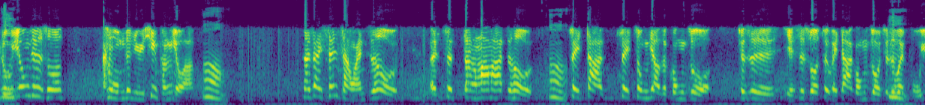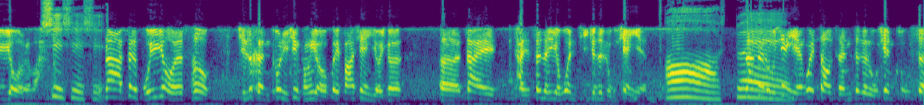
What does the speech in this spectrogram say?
乳痈，就是说 我们的女性朋友啊，嗯，那在生产完之后，呃，这当妈妈之后，嗯，最大最重要的工作就是，也是说最伟大的工作就是会哺育幼儿嘛。是是是。那这个哺育幼儿的时候，其实很多女性朋友会发现有一个呃，在产生的一个问题，就是乳腺炎。哦，对。那这乳腺炎会造成这个乳腺阻塞，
